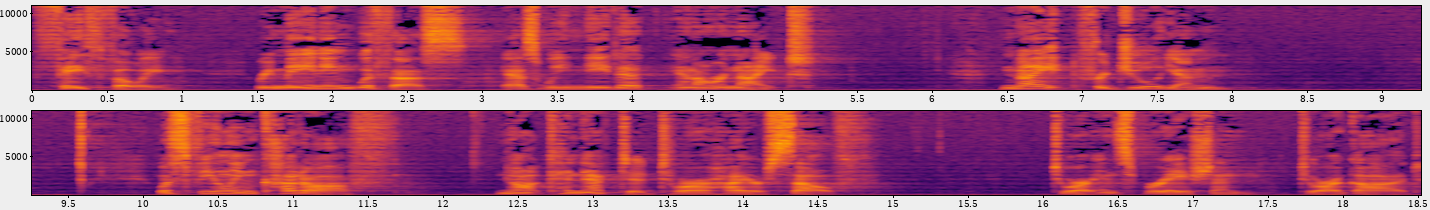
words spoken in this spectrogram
faithfully, remaining with us as we need it in our night. Night for Julian was feeling cut off, not connected to our higher self, to our inspiration, to our God.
